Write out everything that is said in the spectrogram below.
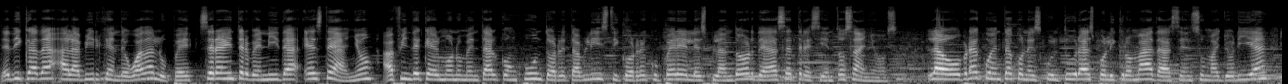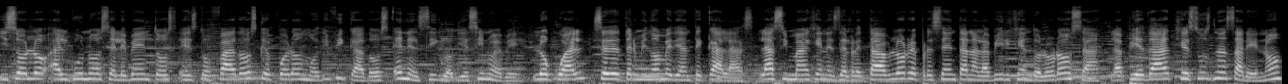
dedicada a la Virgen de Guadalupe, será intervenida este año a fin de que el monumental conjunto retablístico recupere el esplendor de hace 300 años. La obra cuenta con esculturas policromadas en su mayoría y solo algunos elementos estofados que fueron modificados en el siglo XIX, lo cual se determinó mediante calas. Las imágenes del retablo representan a la Virgen Dolorosa, la Piedad, Jesús Nazareno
